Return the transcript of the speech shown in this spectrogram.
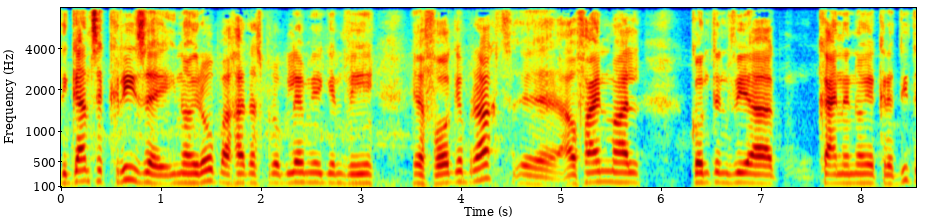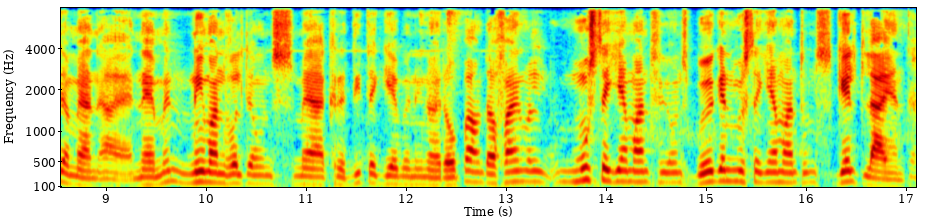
die ganze Krise in Europa hat das Problem irgendwie hervorgebracht. Äh, auf einmal konnten wir keine neuen Kredite mehr äh, nehmen. Niemand wollte uns mehr Kredite geben in Europa und auf einmal musste jemand für uns bürgen, musste jemand uns Geld leihen. Ja.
